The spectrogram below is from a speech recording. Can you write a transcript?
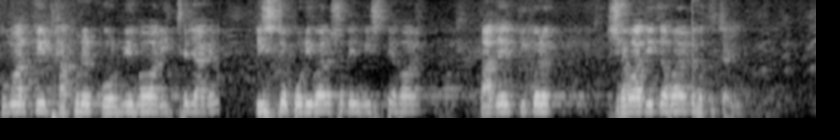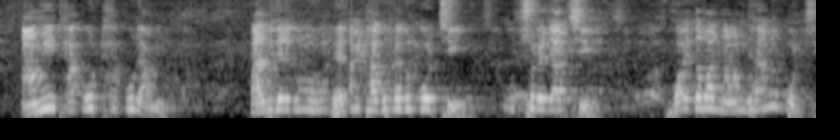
তোমার কি ঠাকুরের কর্মী হওয়ার ইচ্ছে জাগে না? ইষ্ট পরিবারের সাথে মিশতে হয়, তাদের কি করে সেবা দিতে হয় হতে চাই আমি ঠাকুর ঠাকুর আমি। তার ভিতরে কোনো ভেদ আমি ঠাকুর ঠাকুর করছি, উৎসবে যাচ্ছি হয়তো বা নাম ধ্যানও করছি।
